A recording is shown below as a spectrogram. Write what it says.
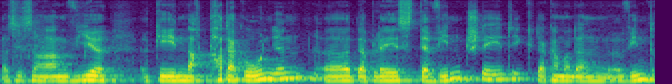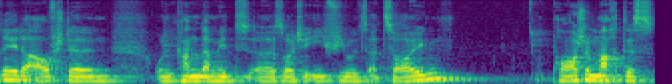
dass sie sagen, wir gehen nach Patagonien, äh, da bläst der Wind stetig, da kann man dann Windräder aufstellen und kann damit äh, solche E-Fuels erzeugen. Porsche macht es äh,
